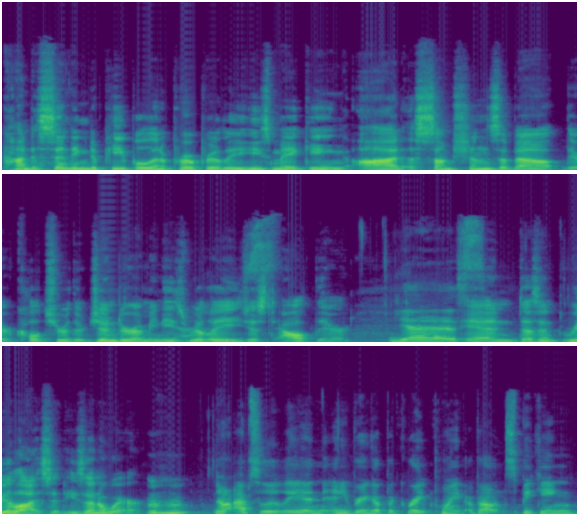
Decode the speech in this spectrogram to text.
condescending to people inappropriately. He's making odd assumptions about their culture, their gender. I mean, he's really just out there. Yes. And doesn't realize it. He's unaware. Mm-hmm. No, absolutely. And, and you bring up a great point about speaking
